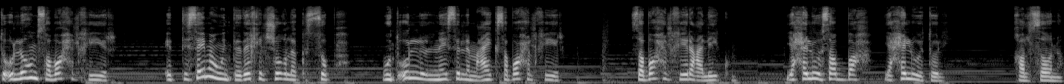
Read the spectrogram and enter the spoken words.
تقول لهم صباح الخير ابتسامة وأنت داخل شغلك الصبح وتقول للناس اللي معاك صباح الخير صباح الخير عليكم يا حلو صبح يا حلو تل. خلصانة.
